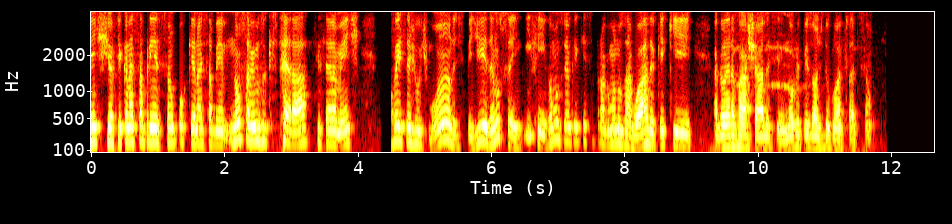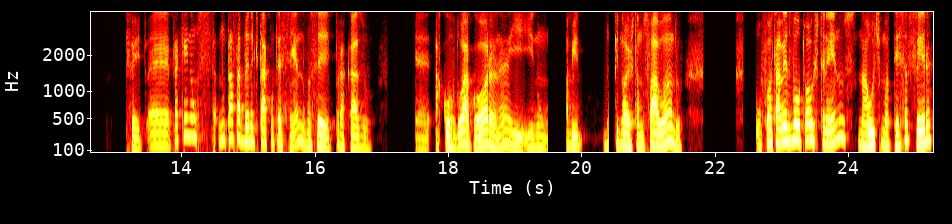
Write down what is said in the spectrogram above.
a gente já fica nessa apreensão porque nós sabemos, não sabemos o que esperar, sinceramente. Talvez seja o último ano, despedida, não sei. Enfim, vamos ver o que, que esse programa nos aguarda e o que, que a galera vai achar desse novo episódio do Glória e Tradição. Perfeito. É, para quem não, não tá sabendo o que está acontecendo, você por acaso é, acordou agora, né, e, e não sabe do que nós estamos falando, o Fortaleza voltou aos treinos na última terça-feira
